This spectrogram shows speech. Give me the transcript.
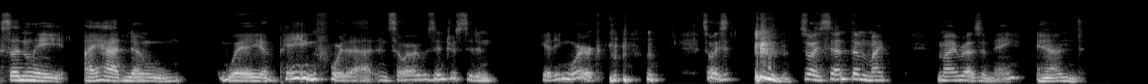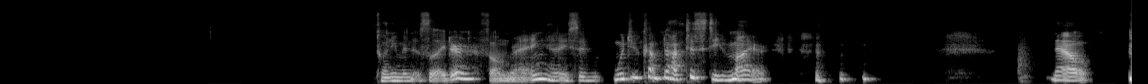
suddenly I had no way of paying for that, and so I was interested in getting work. so I so I sent them my my resume and 20 minutes later phone rang and he said would you come talk to steve meyer now,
